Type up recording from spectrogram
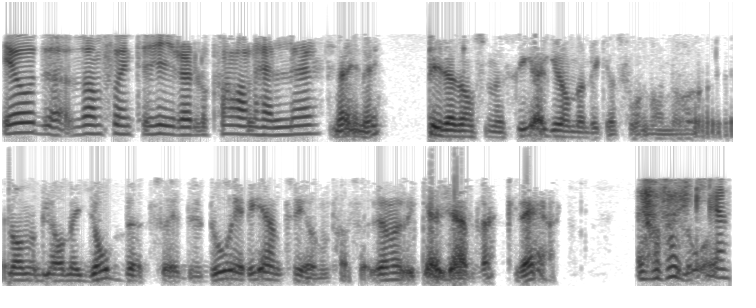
jo, de får inte hyra lokal heller. Nej, nej. Firar de som en seger om de lyckas få någon att, någon att bli av med jobbet så är det, då är det en triumf alltså. Men vilka jävla kräk. Ja, verkligen.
